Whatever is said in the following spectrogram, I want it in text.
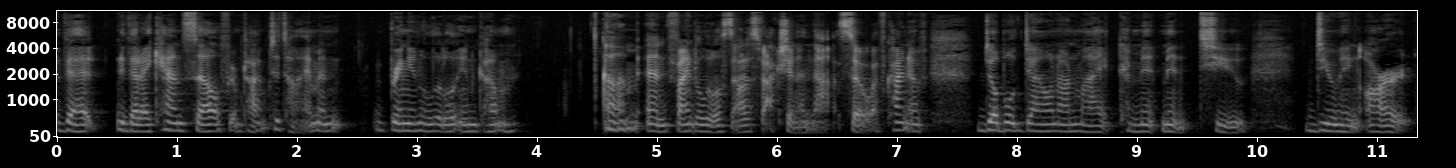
that that I can sell from time to time and bring in a little income um, and find a little satisfaction in that. So I've kind of doubled down on my commitment to doing art.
